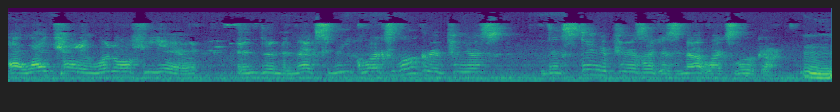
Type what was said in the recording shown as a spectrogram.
I like how they went off the air. And then the next week, Lex Luger appears. Then Sting appears like it's not Lex Luger. Hmm.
